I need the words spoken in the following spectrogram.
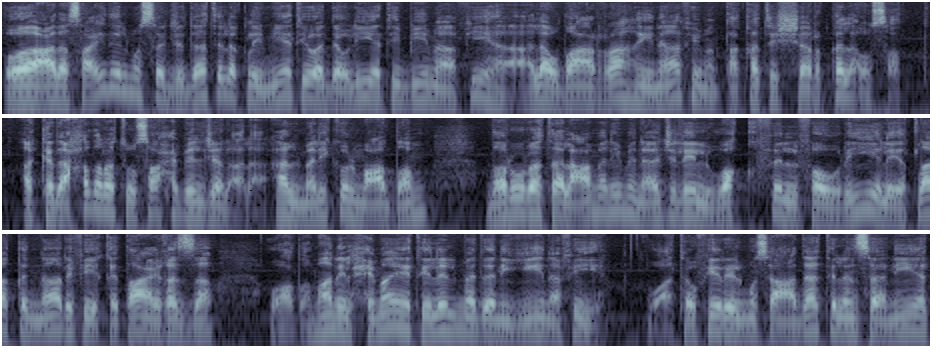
وعلى صعيد المستجدات الإقليمية والدولية بما فيها الأوضاع الراهنة في منطقة الشرق الأوسط. أكد حضرة صاحب الجلالة الملك المعظم ضرورة العمل من أجل الوقف الفوري لإطلاق النار في قطاع غزة وضمان الحماية للمدنيين فيه وتوفير المساعدات الإنسانية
